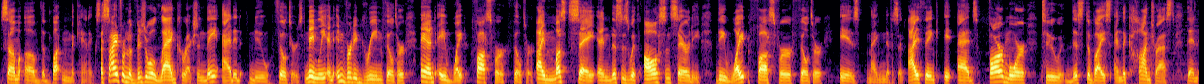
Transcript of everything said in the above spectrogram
some of the button mechanics. Aside from the visual lag correction, they added new filters, namely an inverted green filter and a white phosphor filter. I must say, and this is with all sincerity, the white phosphor filter is magnificent. I think it adds far more to this device and the contrast than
